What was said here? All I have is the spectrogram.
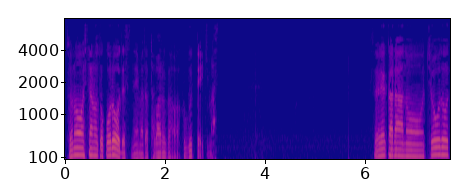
その下のところをですね、また田原川はくぐっていきます。それから、あの、ちょうど、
